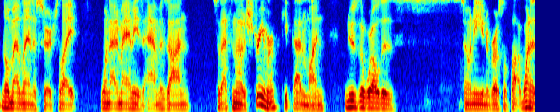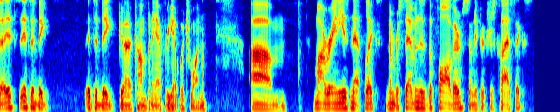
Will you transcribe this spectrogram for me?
Nomadland is Searchlight. One Night in Miami is Amazon. So that's another streamer. Keep that in mind. News of the World is Sony Universal Fox. One of the it's it's a big it's a big uh, company. I forget which one. Um, Ma Rainey is Netflix. Number seven is The Father, Sony Pictures Classics.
